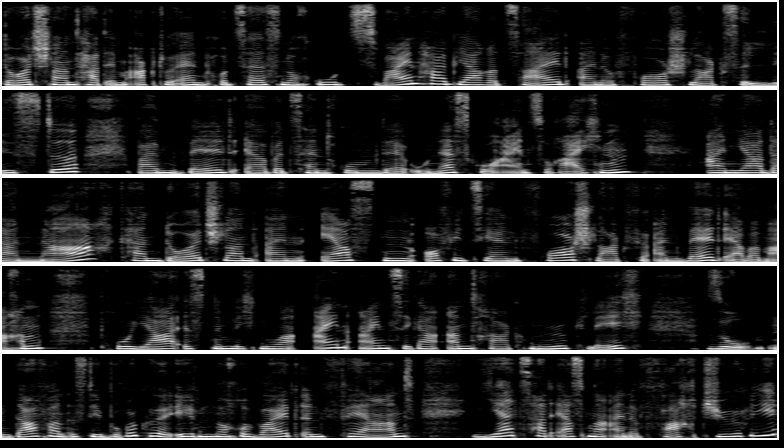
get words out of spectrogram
Deutschland hat im aktuellen Prozess noch gut zweieinhalb Jahre Zeit, eine Vorschlagsliste beim Welterbezentrum der UNESCO einzureichen. Ein Jahr danach kann Deutschland einen ersten offiziellen Vorschlag für ein Welterbe machen. Pro Jahr ist nämlich nur ein einziger Antrag möglich. So, davon ist die Brücke eben noch weit entfernt. Jetzt hat erstmal eine Fachjury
